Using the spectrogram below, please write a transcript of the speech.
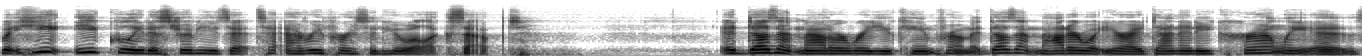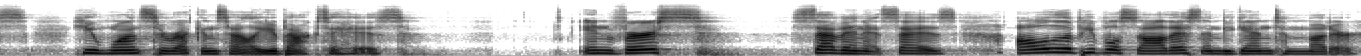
But He equally distributes it to every person who will accept. It doesn't matter where you came from, it doesn't matter what your identity currently is. He wants to reconcile you back to His. In verse 7, it says, All of the people saw this and began to mutter.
